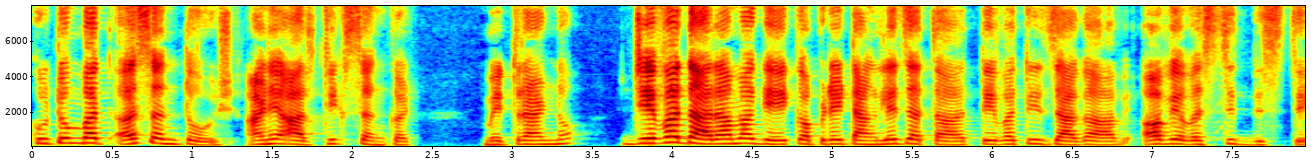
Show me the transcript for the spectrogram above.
कुटुंबात असंतोष आणि आर्थिक संकट. मित्रांनो जेव्हा दारामागे कपडे टांगले जातात तेव्हा ती जागा अव्यवस्थित दिसते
